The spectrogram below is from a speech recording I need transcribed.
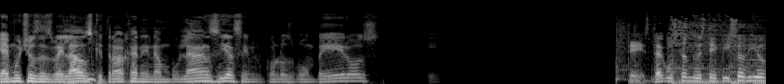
Que hay muchos desvelados que trabajan en ambulancias, con los bomberos. ¿Te está gustando este episodio?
